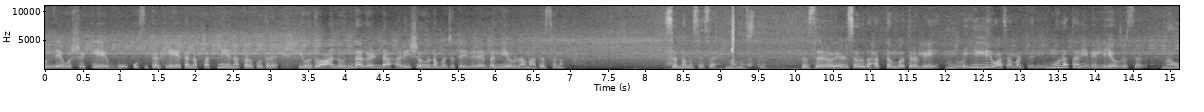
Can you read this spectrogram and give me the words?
ಒಂದೇ ವರ್ಷಕ್ಕೆ ಭೂಕುಸಿತಕ್ಕೆ ತನ್ನ ಪತ್ನಿಯನ್ನು ಕಳ್ಕೋತಾರೆ. ಇವತ್ತು ಆ ನೊಂದ ಗಂಡ ಹರೀಶ್ ಅವರು ನಮ್ಮ ಜೊತೆ ಇದ್ದಾರೆ. ಬನ್ನಿ ಅವ್ರನ್ನ ಮಾತಾಡ್ಸೋಣ. ಸರ್ ನಮಸ್ತೆ ಸರ್. ನಮಸ್ತೆ. ಸರ್ ಎರಡು ಸಾವಿರದ ಹತ್ತೊಂಬತ್ತರಲ್ಲಿ ನೀವು ಇಲ್ಲಿ ವಾಸ ಮಾಡ್ತೀರಿ ಮೂಲತಃ ನೀವು ಎಲ್ಲಿಯವರು ಸರ್? ನಾವು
